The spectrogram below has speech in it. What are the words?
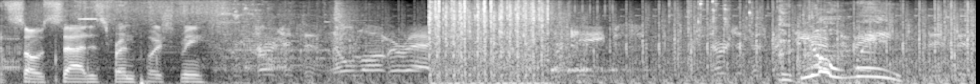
That's so sad. His friend pushed me. Resurgence is no longer active. For. Resurgence has been No way. This is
